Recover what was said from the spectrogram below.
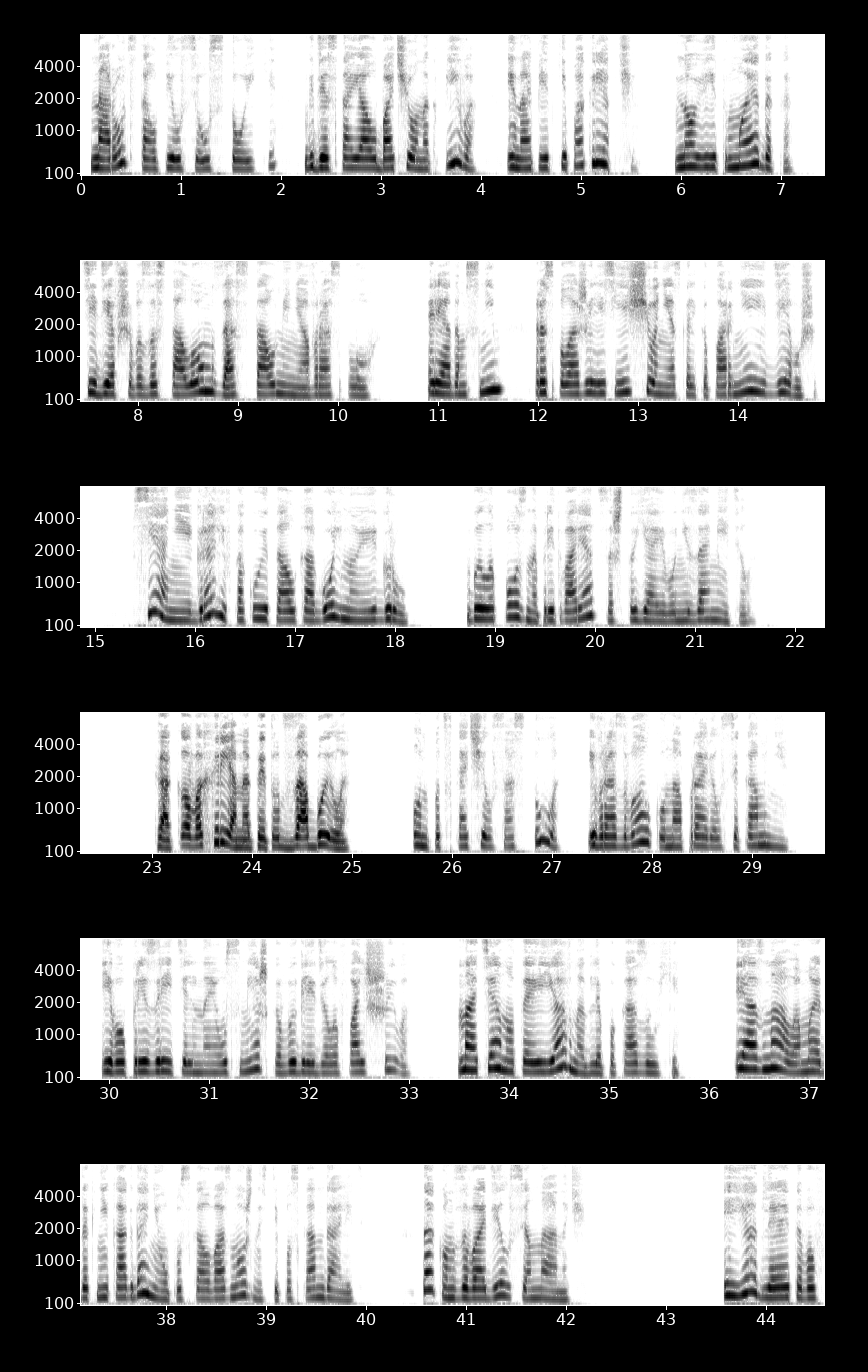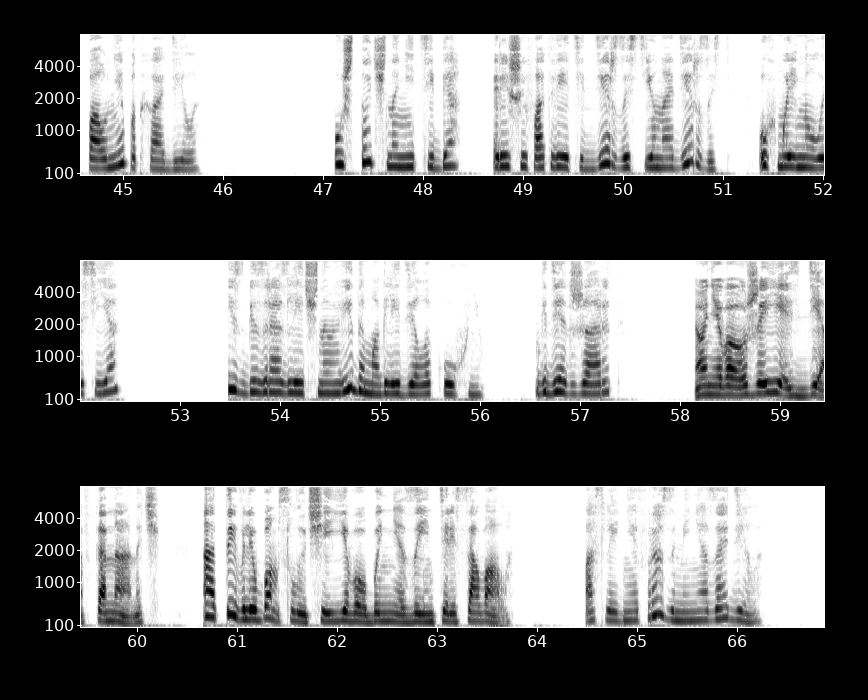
Народ столпился у стойки, где стоял бочонок пива и напитки покрепче, но вид Мэдока, сидевшего за столом, застал меня врасплох. Рядом с ним расположились еще несколько парней и девушек. Все они играли в какую-то алкогольную игру. Было поздно притворяться, что я его не заметила. «Какого хрена ты тут забыла?» Он подскочил со стула и в развалку направился ко мне. Его презрительная усмешка выглядела фальшиво, натянутая явно для показухи. Я знала, Мэддок никогда не упускал возможности поскандалить. Так он заводился на ночь. И я для этого вполне подходила. «Уж точно не тебя», — решив ответить дерзостью на дерзость, ухмыльнулась я и с безразличным видом оглядела кухню. «Где Джаред?» У него уже есть девка на ночь, а ты в любом случае его бы не заинтересовала. Последняя фраза меня задела.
